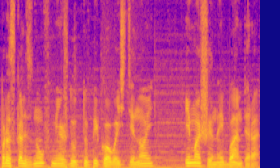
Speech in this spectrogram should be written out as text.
проскользнув между тупиковой стеной и машиной бампера.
